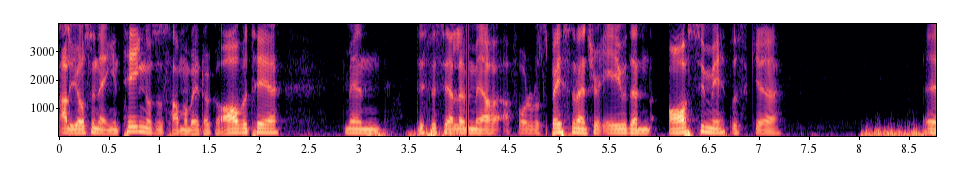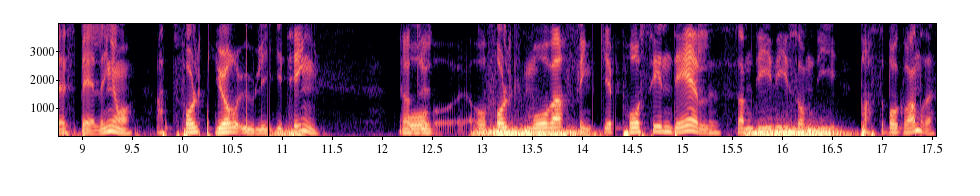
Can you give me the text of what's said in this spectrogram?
alle gjør sin egen ting, og så samarbeider dere av og til. Men det spesielle med Affordable Space Adventure er jo den asymmetriske eh, spillingen. At folk gjør ulike ting. Ja, og, og folk må være flinke på sin del, samtidig som de passer på hverandre.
